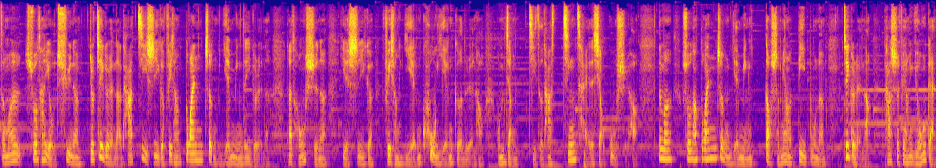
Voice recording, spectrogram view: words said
怎么说他有趣呢？就这个人呢，他既是一个非常端正严明的一个人呢，那同时呢，也是一个非常严酷严格的人哈。我们讲几则他精彩的小故事哈。那么说他端正严明到什么样的地步呢？这个人呢，他是非常勇敢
